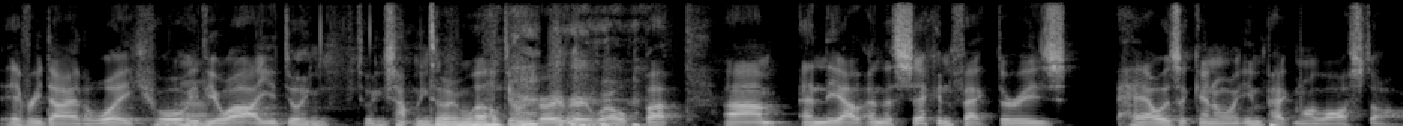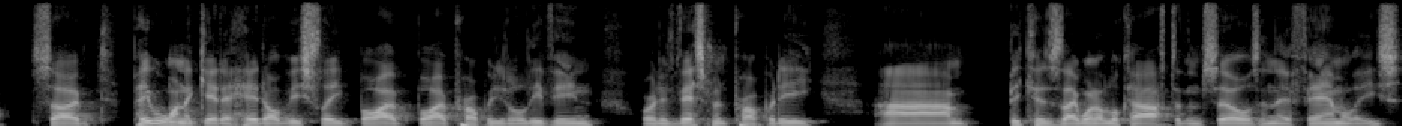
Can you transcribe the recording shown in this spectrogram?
every day of the week, or if you are, you're doing doing something Doing well. doing very very well. But um, and the other and the second factor is how is it going to impact my lifestyle? So people want to get ahead. Obviously, buy a, buy a property to live in or an investment property um, because they want to look after themselves and their families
